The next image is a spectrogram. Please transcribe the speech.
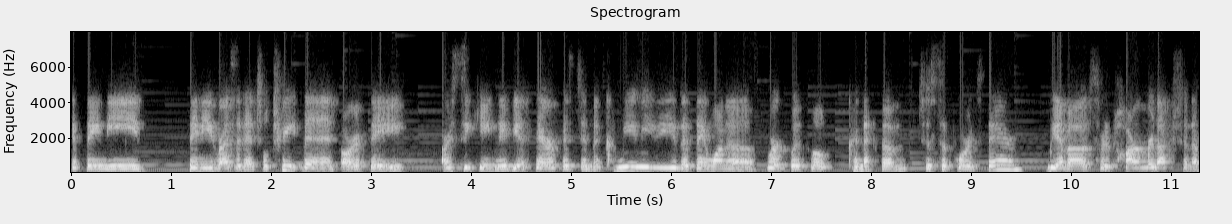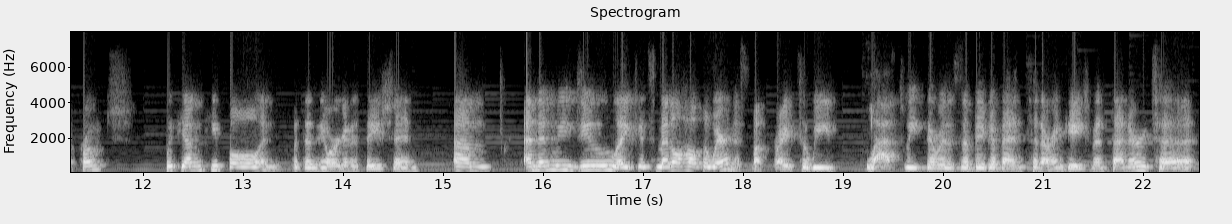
If they need they need residential treatment or if they are seeking maybe a therapist in the community that they want to work with, we'll connect them to supports there. We have a sort of harm reduction approach with young people and within the organization. Um, and then we do like it's mental health awareness month, right? So we last week there was a big event in our engagement center to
